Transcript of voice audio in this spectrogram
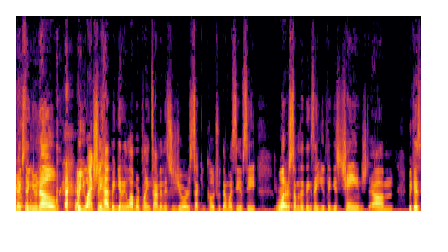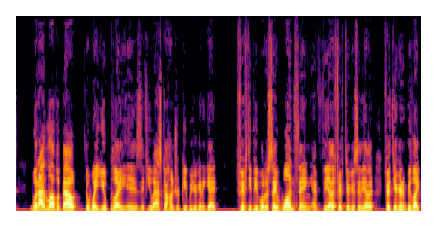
next thing you know, but you actually have been getting a lot more playing time, and this is your second coach with NYCFC. What right. are some of the things that you think has changed? Um, because what I love about the way you play is if you ask hundred people, you're going to get 50 people to say one thing, and the other 50 are going to say the other. 50 are going to be like,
